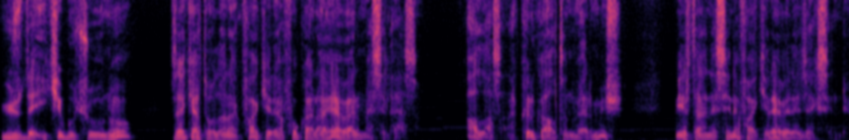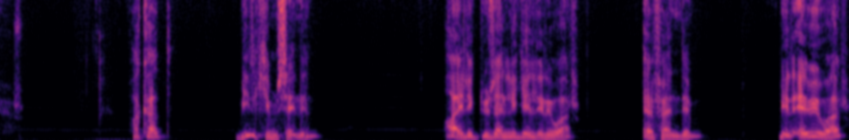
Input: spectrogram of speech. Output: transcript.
yüzde iki buçuğunu zekat olarak fakire fukaraya vermesi lazım. Allah sana 40 altın vermiş bir tanesini fakire vereceksin diyor. Fakat bir kimsenin aylık düzenli geliri var. Efendim bir evi var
